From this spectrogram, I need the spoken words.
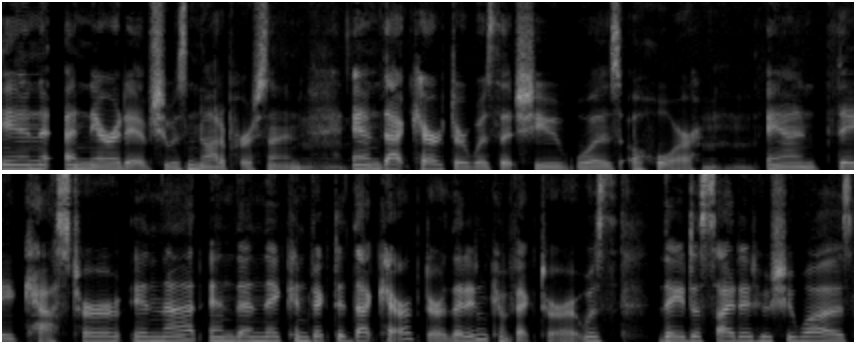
in a narrative. She was not a person. Mm-hmm. And that character was that she was a whore. Mm-hmm. And they cast her in that. And then they convicted that character. They didn't convict her. It was, they decided who she was.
